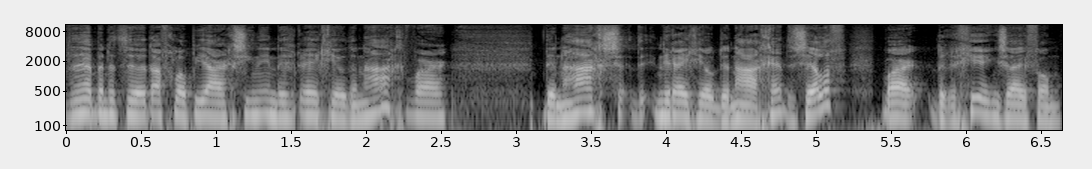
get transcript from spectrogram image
we hebben het uh, de afgelopen jaar gezien in de regio Den Haag, waar Den Haag, in de regio Den Haag hè, zelf, waar de regering zei van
